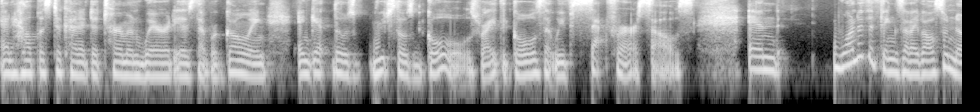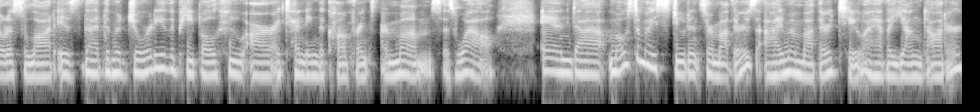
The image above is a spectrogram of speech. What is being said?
and help us to kind of determine where it is that we're going and get those reach those goals right? The goals that we've set for ourselves. And one of the things that I've also noticed a lot is that the majority of the people who are attending the conference are moms as well. And uh, most of my students are mothers. I'm a mother too. I have a young daughter.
